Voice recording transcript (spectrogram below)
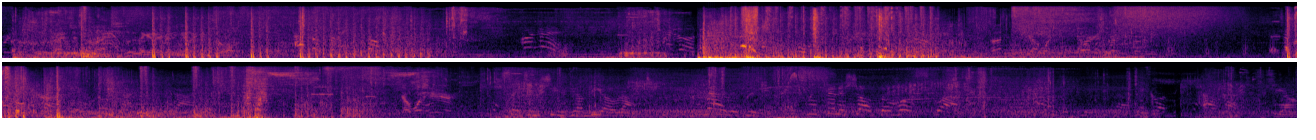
Reloading. Alright, just relax. I got everything under control. I got some reinforcements. Grenade. Reloading. Huh? Got one. Target's right in front of me. Got one here. Setting shield, you'll be alright. Very good. We finish off the whole squad. We got the outside. Round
